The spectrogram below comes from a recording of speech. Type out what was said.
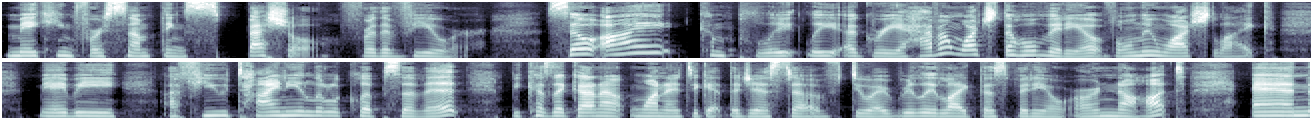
making for something special for the viewer. So I completely agree. I haven't watched the whole video. I've only watched like maybe a few tiny little clips of it because I kind of wanted to get the gist of do I really like this video or not? And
